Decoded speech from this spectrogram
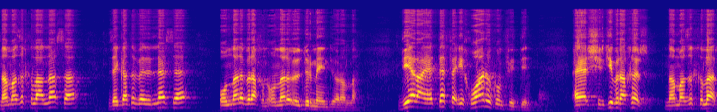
namazı kılarlarsa, zekatı verirlerse, onları bırakın, onları öldürmeyin diyor Allah. Diğer ayette فَاِخْوَانُكُمْ فِي الدِّينِ Eğer şirki bırakır, namazı kılar,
